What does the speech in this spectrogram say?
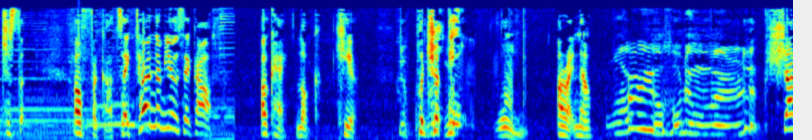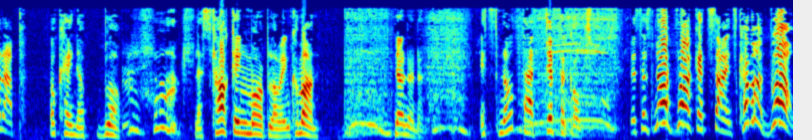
Just. Oh, for God's sake, turn the music off! Okay, look, here. Put your. All right, now. Why are you holding my lips? Shut up! Okay, now blow. It hurts. Less talking, more blowing. Come on. No, no, no. It's not that difficult. This is not rocket science. Come on, blow!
